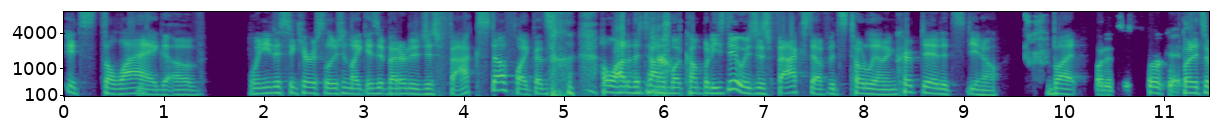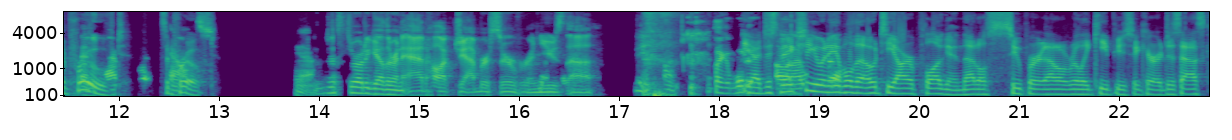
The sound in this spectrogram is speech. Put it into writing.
It's the lag of we need a secure solution. Like, is it better to just fax stuff? Like, that's a lot of the time what companies do is just fax stuff. It's totally unencrypted. It's you know, but But it's a circuit. but it's approved. It's counts. approved. Yeah. Just throw together an ad hoc Jabber server and use that. Like, what, Yeah, just make I- sure you enable the OTR plugin. That'll super. That'll really keep you secure. Just ask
